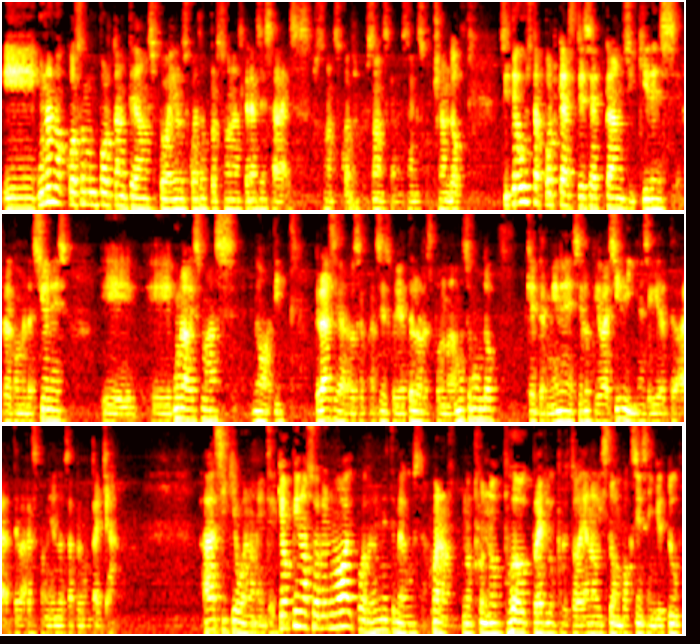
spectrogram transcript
Eh, una cosa muy importante, damas y caballeros, cuatro personas, gracias a esas personas, cuatro personas que me están escuchando. Si te gusta podcast de Setcam, si quieres recomendaciones, eh, eh, una vez más, no a ti. Gracias, José Francisco, ya te lo respondo. Dame un segundo que termine de decir lo que iba a decir y enseguida te va, te va respondiendo esa pregunta ya. Así que bueno, gente, ¿qué opino sobre el nuevo iPod? Realmente me gusta. Bueno, no, no puedo verlo porque todavía no he visto unboxings en YouTube.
